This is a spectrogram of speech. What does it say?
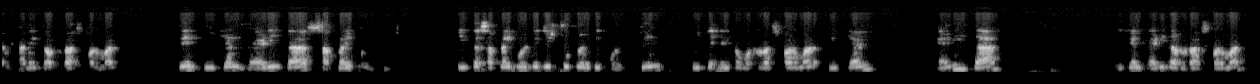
and connect the auto transformer, then we can vary the supply voltage if the supply voltage is 220 volt, then with the help of auto transformer, we can vary the we can vary the auto transformer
